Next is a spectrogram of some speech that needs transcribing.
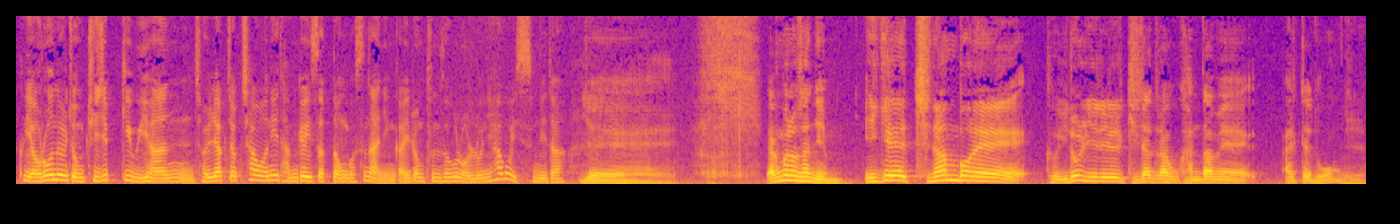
그 여론을 좀 뒤집기 위한 전략적 차원이 담겨 있었던 것은 아닌가 이런 분석을 언론이 하고 있습니다. 예. 양 변호사님, 이게 지난번에 그 1월 1일 기자들하고 간담회 할 때도 예.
